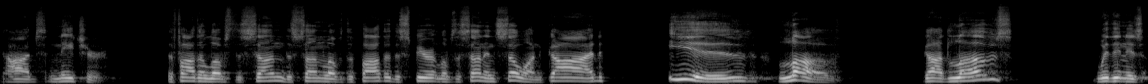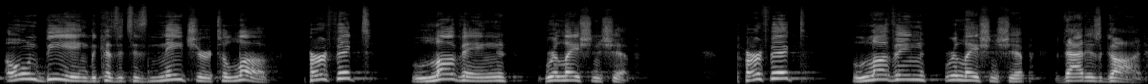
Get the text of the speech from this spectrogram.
God's nature. The Father loves the Son, the Son loves the Father, the Spirit loves the Son, and so on. God is love. God loves within his own being because it's his nature to love. Perfect, loving relationship. Perfect, loving relationship. That is God.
